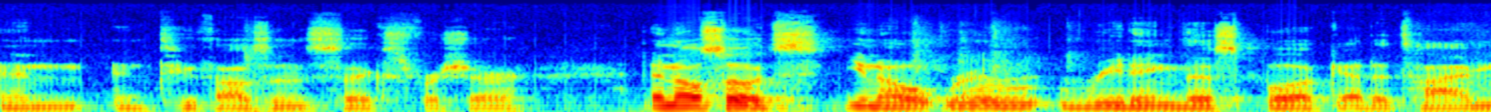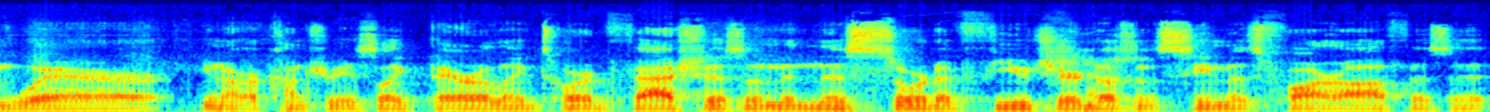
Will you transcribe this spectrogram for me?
in in 2006 for sure. And also, it's you know we're reading this book at a time where you know our country is like barreling toward fascism, and this sort of future doesn't seem as far off as it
